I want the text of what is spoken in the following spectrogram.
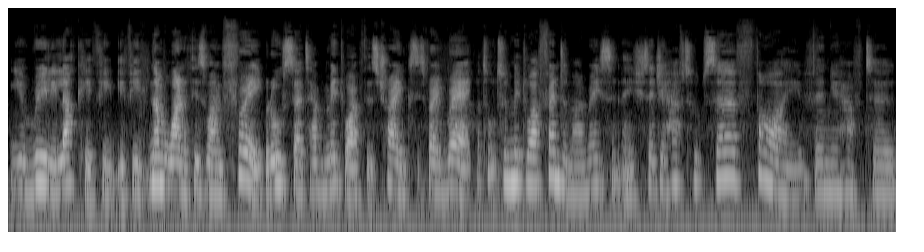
you're really lucky if you, if you number one, if there's one free, but also to have a midwife that's trained because it's very rare. I talked to a midwife friend of mine recently. She said you have to observe five, then you have to,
